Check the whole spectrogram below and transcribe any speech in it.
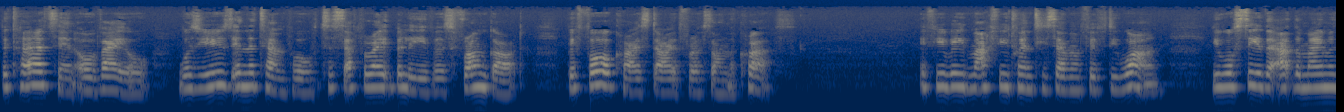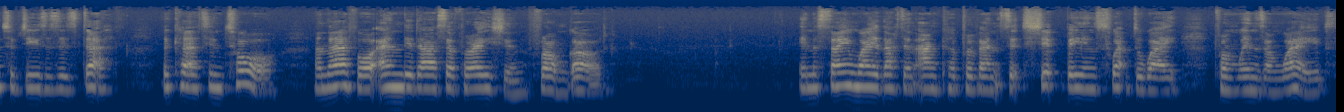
The curtain or veil was used in the temple to separate believers from God before Christ died for us on the cross. If you read Matthew 27:51, you will see that at the moment of Jesus' death, the curtain tore and therefore ended our separation from God. In the same way that an anchor prevents its ship being swept away from winds and waves,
